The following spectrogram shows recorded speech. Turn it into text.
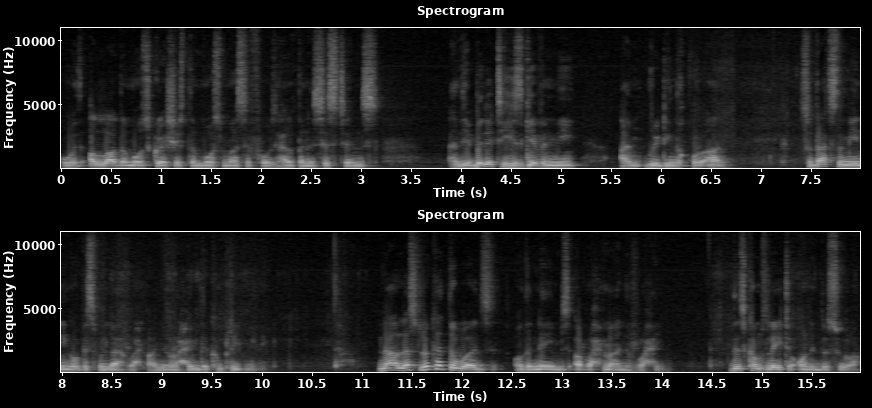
with Allah the most gracious, the most merciful, help and assistance, and the ability He's given me, I'm reading the Quran. So that's the meaning of Bismillah ar-Rahman ar-Rahim, the complete meaning. Now let's look at the words or the names ar-Rahman ar-Rahim. This comes later on in the surah.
